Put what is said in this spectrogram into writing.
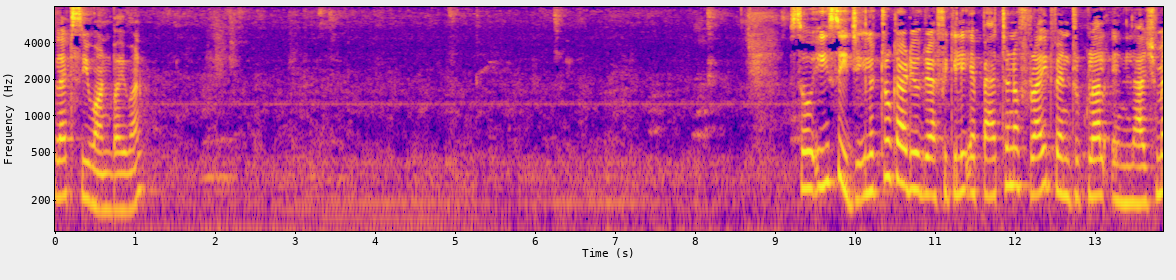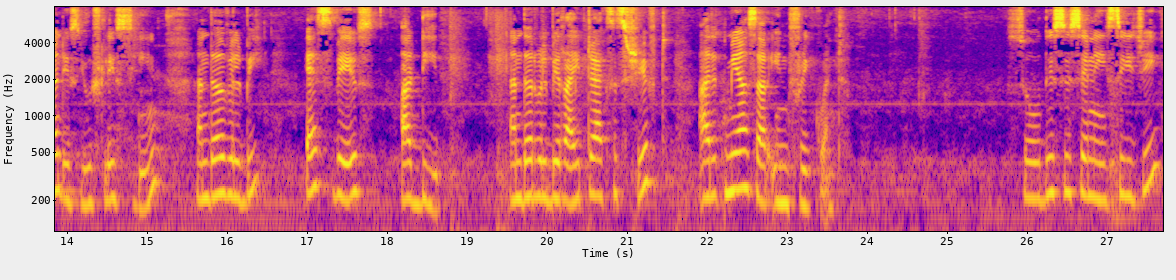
Let's see one by one. So ECG, electrocardiographically a pattern of right ventricular enlargement is usually seen and there will be S waves are deep and there will be right axis shift. Arrhythmias are infrequent. So this is an ECG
